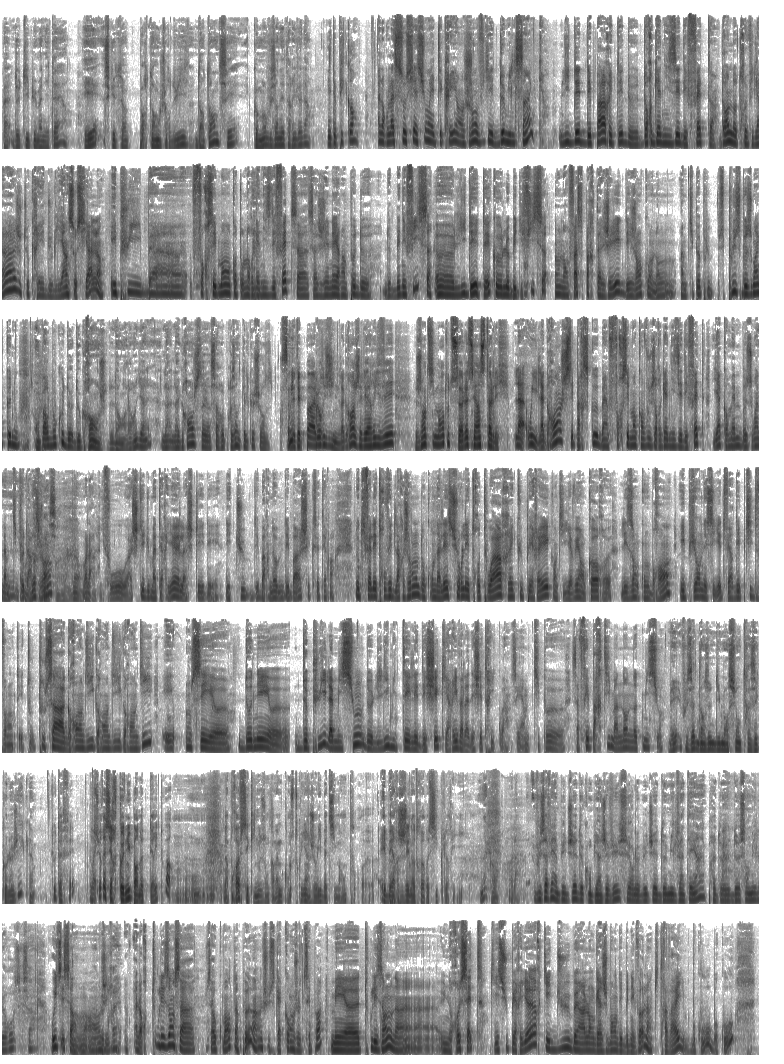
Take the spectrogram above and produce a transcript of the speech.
ben, de type humanitaire. Et ce qui est important aujourd'hui d'entendre, c'est comment vous en êtes arrivé là. Et depuis quand? Alors l'association a été créée en janvier 2005. L'idée de départ était de d'organiser des fêtes dans notre village, de créer du lien social. Et puis, ben, forcément, quand on organise des fêtes, ça, ça génère un peu de, de bénéfices. Euh, L'idée était que le bénéfice, on en fasse partager des gens qui en ont un petit peu plus, plus besoin que nous. On parle beaucoup de, de grange dedans. Alors, il y a, la, la grange, ça, ça représente quelque chose. Ça Oui. n'était pas à l'origine. La grange, elle est arrivée gentiment toute seule. Elle s'est installée. La, oui, la grange, c'est parce que, ben, forcément, quand vous organisez des fêtes, il y a quand même besoin d'un petit peu d'argent. hein. Voilà, il faut acheter du matériel, acheter des, des tubes, des barnums, des bâches, etc. Donc il fallait trouver de l'argent, donc on allait sur les trottoirs récupérer quand il y avait encore euh, les encombrants, et puis on essayait de faire des petites ventes. Et tout, tout ça a grandi, grandi, grandi, et on s'est euh, donné euh, depuis la mission de limiter les déchets qui arrivent à la déchetterie. quoi. C'est un petit peu, euh, ça fait partie maintenant de notre mission. Mais vous êtes dans une dimension très écologique, là. Tout à fait. Bien Ouais. sûr, et c'est reconnu par notre territoire. La preuve, c'est qu'ils nous ont quand même construit un joli bâtiment pour euh, héberger notre recyclerie. D'accord. Voilà. Vous avez un budget de combien? J'ai vu sur le budget 2021, près de 200 000 euros, c'est ça? Oui, c'est ça. Près. Alors tous les ans, ça, ça augmente un peu. hein, Jusqu'à quand, je ne sais pas. Mais euh, tous les ans, on a un- une recette qui est supérieure, qui est due ben, à l'engagement des bénévoles hein, qui travaillent beaucoup, beaucoup,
